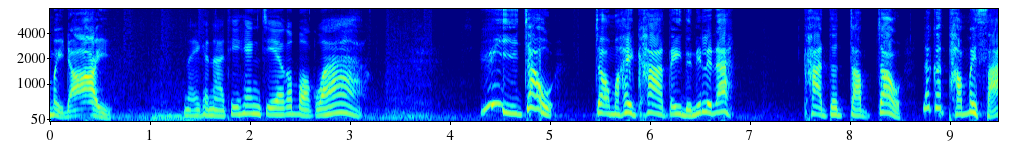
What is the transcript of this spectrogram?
ไม่ได้ ในขณะที่เฮงเจียก็บอกว่าเฮ้ยเจ้า เจ้ามาให้ข้าตีเดี๋ยวนี้เลยนะ ข้าจะจับเจ้าแล้วก็ทำให้สา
